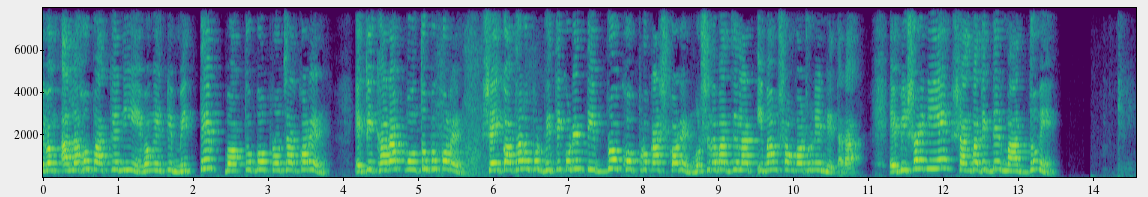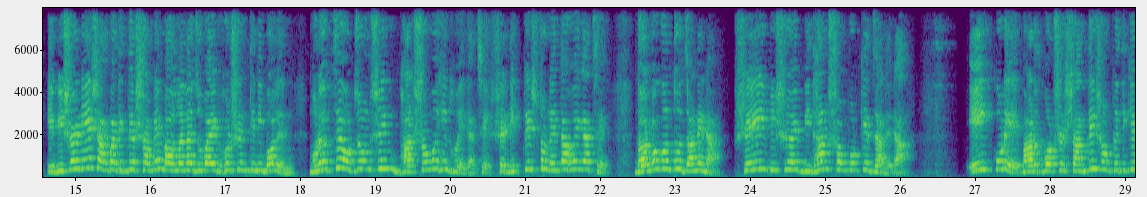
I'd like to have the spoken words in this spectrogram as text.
এবং আল্লাহ পাককে নিয়ে এবং একটি মিথ্যে বক্তব্য প্রচার করেন, একটি খারাপ মন্তব্য করেন, সেই কথার উপর ভিত্তি করে তীব্র ক্ষোভ প্রকাশ করেন মুর্শিদাবাদ জেলার ইমাম সংগঠনের নেতারা। এ বিষয় নিয়ে সাংবাদিকদের মাধ্যমে এই বিষয় নিয়ে সাংবাদিকদের সামনে মাওলানা জুবাইর হোসেন তিনি বলেন, মনে হচ্ছে অর্জুন সিং ভারসাম্যহীন হয়ে গেছে, সে নিকৃষ্ট নেতা হয়ে গেছে। ধর্মগ্রন্থ জানে না, সেই বিষয়ে বিধান সম্পর্কে জানে না। এই করে ভারতবর্ষের শান্তি সম্প্রীতিকে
